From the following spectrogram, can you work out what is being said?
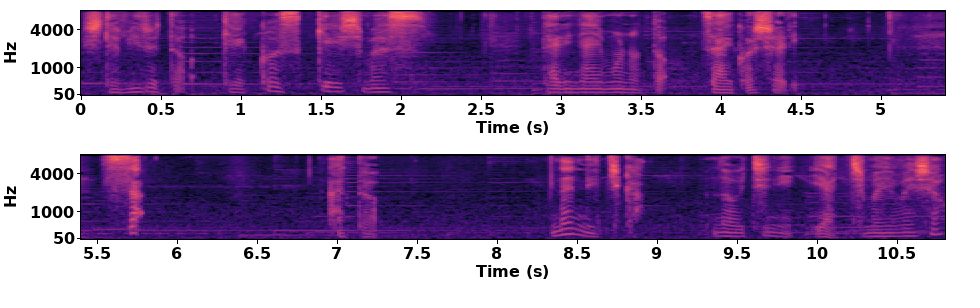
してみると結構すっきりします。足りないものと在庫処理。さああと何日かのうちにやっちまいましょう。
